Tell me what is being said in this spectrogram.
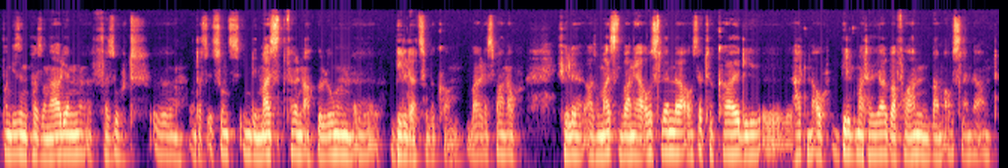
von diesen Personalien versucht, äh, und das ist uns in den meisten Fällen auch gelungen, äh, Bilder zu bekommen, weil es waren auch viele, also meisten waren ja Ausländer aus der Türkei, die äh, hatten auch Bildmaterial, war vorhanden beim Ausländeramt.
